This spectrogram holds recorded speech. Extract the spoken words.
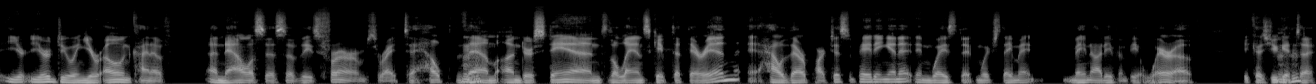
you're, you're doing your own kind of analysis of these firms, right, to help mm-hmm. them understand the landscape that they're in, how they're participating in it in ways that in which they may may not even be aware of, because you mm-hmm. get to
